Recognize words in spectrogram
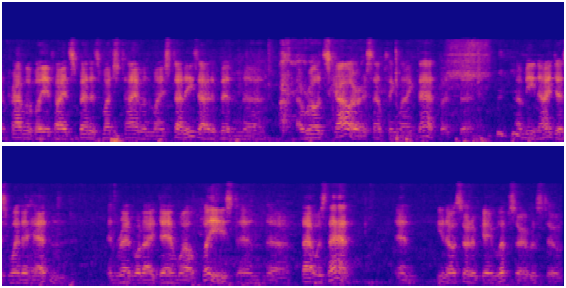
and probably if I had spent as much time in my studies, I'd have been uh, a Rhodes Scholar or something like that. But uh, I mean, I just went ahead and and read what I damn well pleased, and uh, that was that. And you know, sort of gave lip service to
